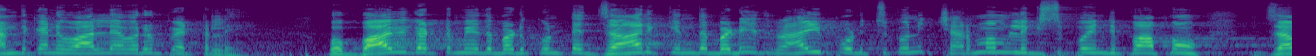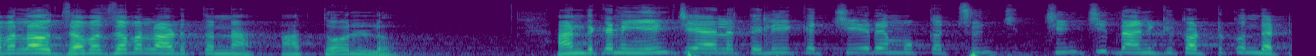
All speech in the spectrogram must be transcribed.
అందుకని వాళ్ళు ఎవరు పెట్టలే ఓ బావి గట్టు మీద పడుకుంటే జారి కింద పడి రాయి పొడుచుకొని చర్మం లెగిసిపోయింది పాపం జవలా జవజవలాడుతున్న ఆ తోల్లో అందుకని ఏం చేయాలో తెలియక చీర ముక్క చుంచి చించి దానికి కట్టుకుందట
